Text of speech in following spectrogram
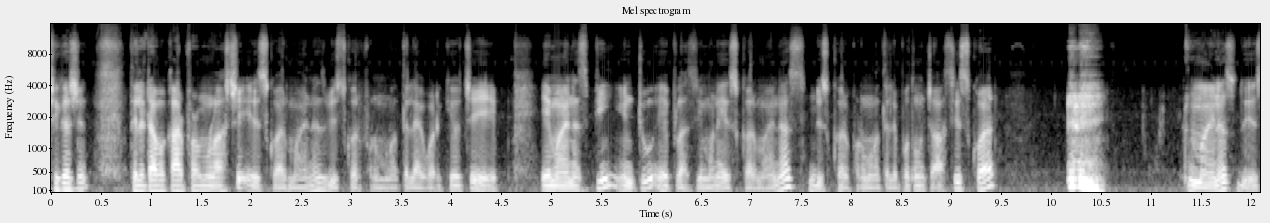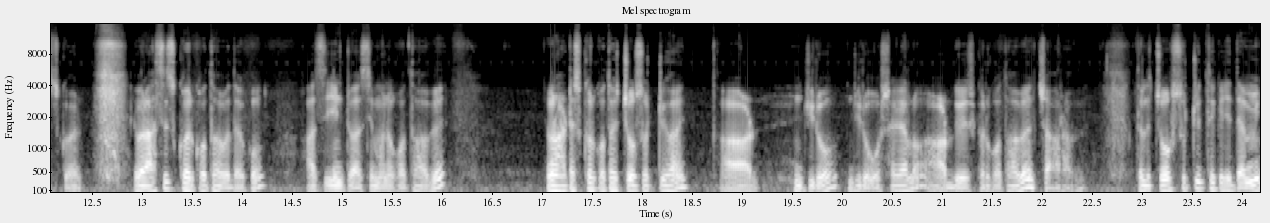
ঠিক আছে? তাহলে এটা আবার কার ফর্মুলা আসছে? A square minus B square formula তাহলে একবার কী হচ্ছে? A A minus B into A plus B মানে A square minus B square formula তাহলে প্রথম হচ্ছে আশি স্কোয়ার মাইনাস দুই স্কোয়ার এবার আশি স্কোয়ার কত হবে দেখো? আশি ইন্টু আশি মানে কত হবে? যেমন আট স্কোয়ার কত হয়? চৌষট্টি হয়। আর জিরো জিরো বসে গেল, আর দুই স্কোয়ার কত হবে? চার হবে। তাহলে চৌষট্টি থেকে যদি আমি,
